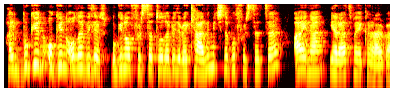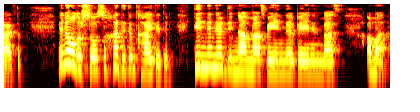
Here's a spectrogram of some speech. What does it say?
hani bugün o gün olabilir, bugün o fırsat olabilir ve kendim için de bu fırsatı aynen yaratmaya karar verdim. Ve ne olursa olsun ha dedim kaydedim. Dinlenir dinlenmez, beğenilir beğenilmez. Ama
